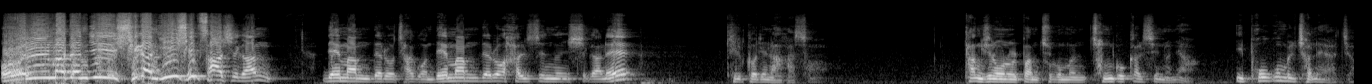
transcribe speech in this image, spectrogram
얼마든지 시간 24시간 내 맘대로 자고 내 맘대로 할 수 있는 시간에 길거리 나가서 당신 오늘 밤 죽으면 천국 갈 수 있느냐 이 복음을 전해야죠.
